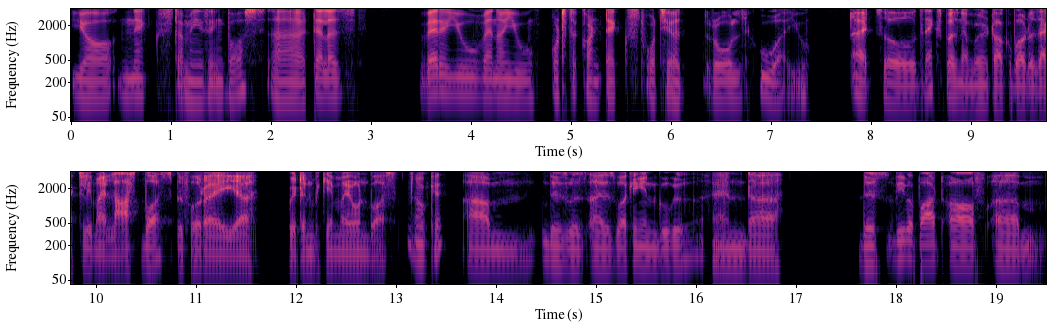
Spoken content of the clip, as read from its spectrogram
your next amazing boss uh, tell us where are you when are you what's the context what's your role who are you All right. So the next person I'm going to talk about is actually my last boss before I uh, quit and became my own boss. okay Um, this was I was working in Google, and uh, this we were part of um,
